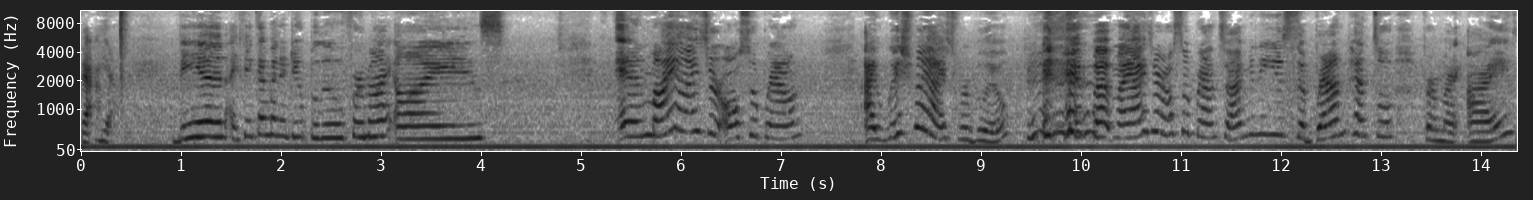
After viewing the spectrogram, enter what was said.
that. Yeah. Then I think I'm going to do blue for my eyes. And my eyes are also brown. I wish my eyes were blue, but my eyes are also brown, so I'm going to use the brown pencil for my eyes,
